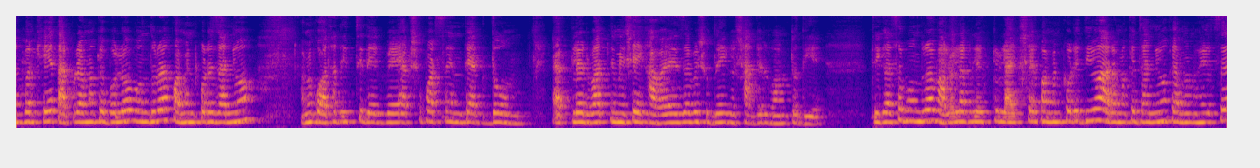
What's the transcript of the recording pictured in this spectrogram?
একবার খেয়ে তারপরে আমাকে বলো বন্ধুরা কমেন্ট করে জানিও। আমি কথা দিচ্ছি, দেখবে একশো পার্সেন্ট একদম এক প্লেট ভাত মিশিয়ে খাওয়া হয়ে যাবে শুধু এই শাকের ঘন্ট দিয়ে। ঠিক আছে বন্ধুরা, ভালো লাগলে একটু লাইক শেয়ার কমেন্ট করে দিও আর আমাকে জানিও কেমন হয়েছে।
